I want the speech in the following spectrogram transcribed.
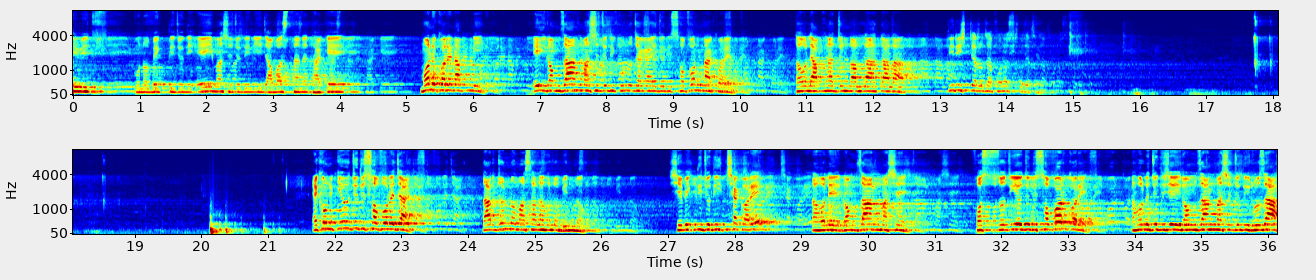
কোনো ব্যক্তি যদি এই মাসে যদি নিজ অবস্থানে থাকে, মনে করেন আপনি এই রমজান মাসে যদি কোনো জায়গায় যদি সফর না করেন, তাহলে আপনার জন্য আল্লাহ তাআলা তিরিশটা রোজা ফরজ করেছেন। এখন কেউ যদি সফরে যায়, তার জন্য মাসালা হলো ভিন্ন। সে ব্যক্তি যদি ইচ্ছা করে, তাহলে রমজান মাসে যদি সফর করে, তাহলে যদি সেই রমজান মাসে যদি রোজা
